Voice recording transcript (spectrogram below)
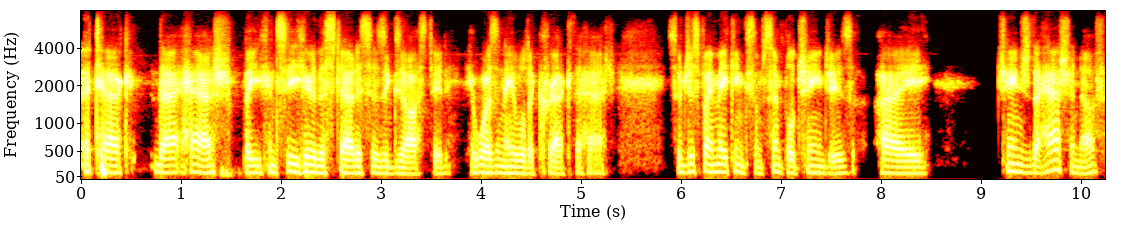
attack that hash, but you can see here the status is exhausted. It wasn't able to crack the hash. So just by making some simple changes, I changed the hash enough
